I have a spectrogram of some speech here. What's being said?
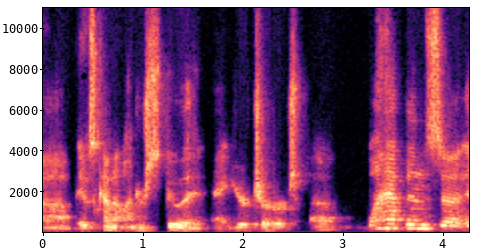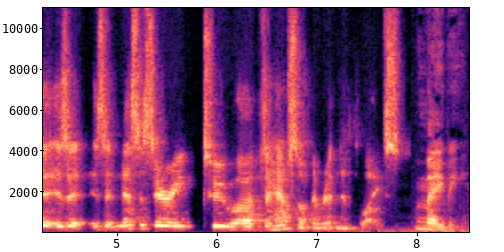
uh, it was kind of understood at your church. Uh, what happens? Uh, is it is it necessary to uh, to have something written in place? Maybe.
